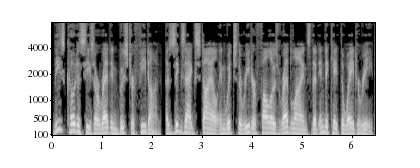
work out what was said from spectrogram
These codices are read in boustrophedon, a zigzag style in which the reader follows red lines that indicate the way to read.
